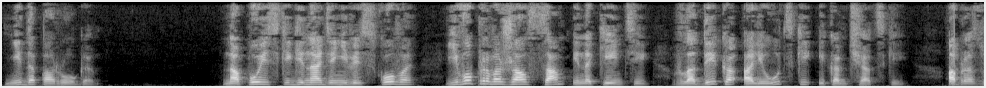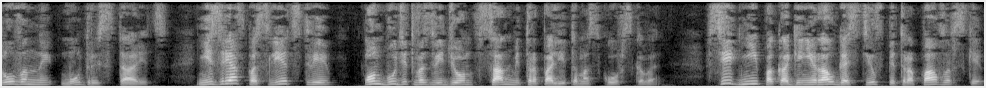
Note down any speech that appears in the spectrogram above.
ни до порога. На поиски Геннадия Невельского его провожал сам Иннокентий, владыка Алиутский и Камчатский, образованный мудрый старец. Не зря впоследствии он будет возведен в сан митрополита Московского – все дни, пока генерал гостил в Петропавловске,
